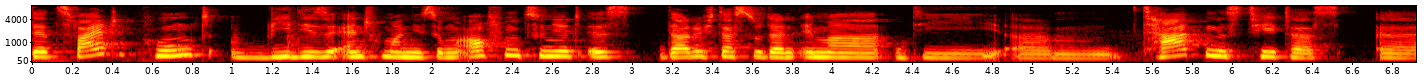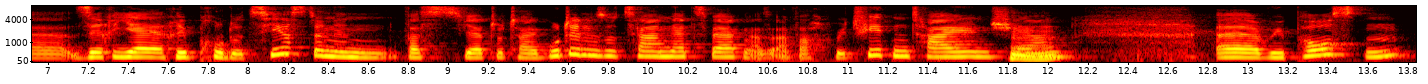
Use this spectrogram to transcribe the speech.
der zweite Punkt, wie diese Enthumanisierung auch funktioniert, ist dadurch, dass du dann immer die ähm, Taten des Täters äh, seriell reproduzierst, in den, was ja total gut in den sozialen Netzwerken, also einfach retweeten, teilen, sharen, mhm. äh, reposten,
